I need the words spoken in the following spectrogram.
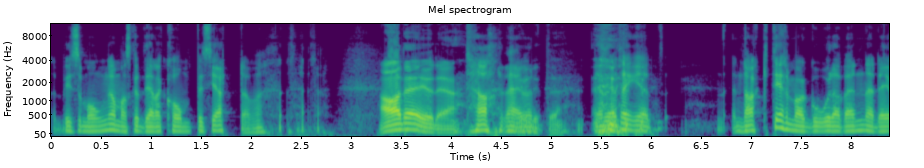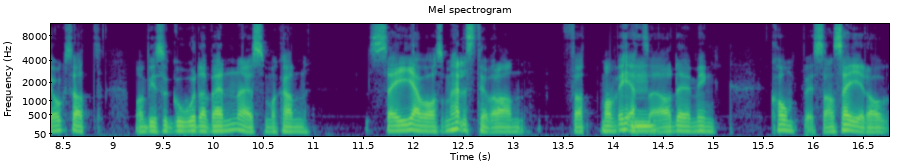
Det blir så många man ska dela kompishjärta. Men... Ja, det är ju det. Ja, nej, men, lite... men jag tänker att nackdelen med att ha goda vänner, det är också att man blir så goda vänner så man kan säga vad som helst till varandra. För att man vet Mm. så här, ja det är min kompis, han säger då,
